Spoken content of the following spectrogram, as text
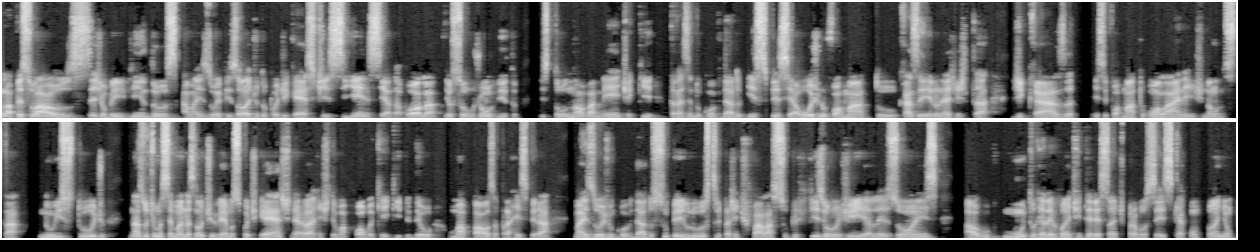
Olá, pessoal, sejam bem-vindos a mais um episódio do podcast Ciência da Bola. Eu sou o João Vitor, estou novamente aqui trazendo um convidado especial. Hoje no formato caseiro, né? A gente está de casa, esse formato online, a gente não está no estúdio. Nas últimas semanas não tivemos podcast, né? A gente deu uma folga aqui, a equipe deu uma pausa para respirar, mas hoje um convidado super ilustre para a gente falar sobre fisiologia, lesões, algo muito relevante e interessante para vocês que acompanham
